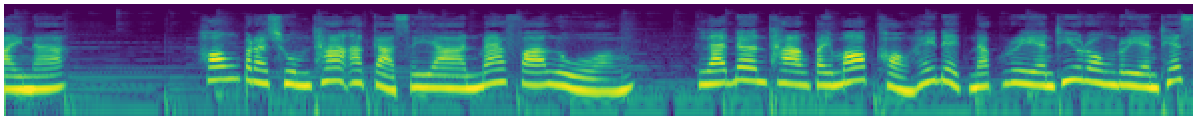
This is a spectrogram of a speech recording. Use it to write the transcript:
ายนะ ห้องประชุมท่าอากาศยานแม่ฟ้าหลวง และเดินทางไปมอบของให้เด็กนักเรียนที่โรงเรียนเทศ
